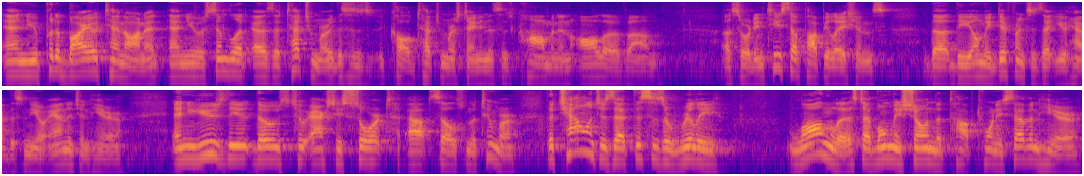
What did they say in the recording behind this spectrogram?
and you put a biotin on it and you assemble it as a tetramer. This is called tetramer staining. This is common in all of um, sorting T cell populations. The, the only difference is that you have this neoantigen here. And you use the, those to actually sort out cells from the tumor. The challenge is that this is a really long list. I've only shown the top 27 here.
